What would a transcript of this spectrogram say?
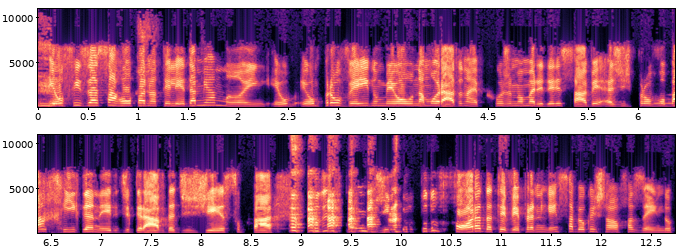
Eu fiz essa roupa no ateliê da minha mãe. Eu, eu provei no meu namorado, na época, hoje meu marido ele sabe, a gente provou barriga nele de grávida, de gesso, pá, tudo escondido, tudo fora da TV para ninguém saber o que a gente estava fazendo.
